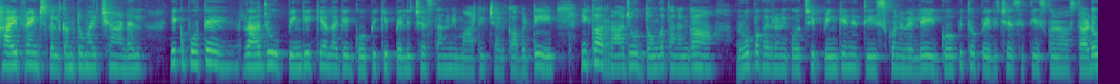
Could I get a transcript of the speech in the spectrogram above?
Hi friends welcome to my channel ఇకపోతే రాజు పింగికి అలాగే గోపికి పెళ్ళి చేస్తానని మాట ఇచ్చాడు కాబట్టి ఇక రాజు దొంగతనంగా రూపగదిలోనికి వచ్చి పింకీని తీసుకొని వెళ్ళి గోపితో పెళ్ళి చేసి తీసుకొని వస్తాడు.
